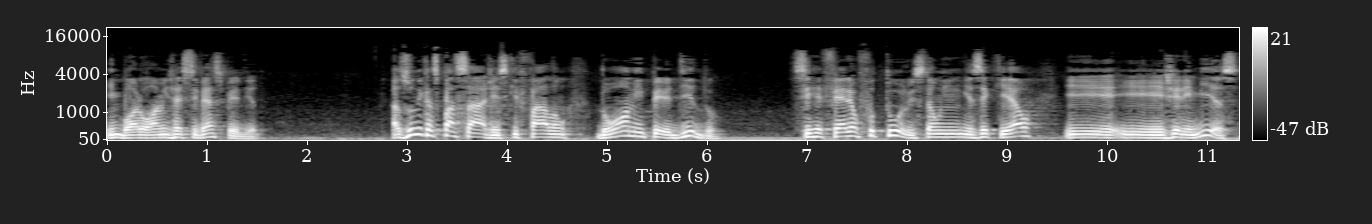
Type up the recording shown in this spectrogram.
embora o homem já estivesse perdido. As únicas passagens que falam do homem perdido se referem ao futuro, estão em Ezequiel e, e Jeremias,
